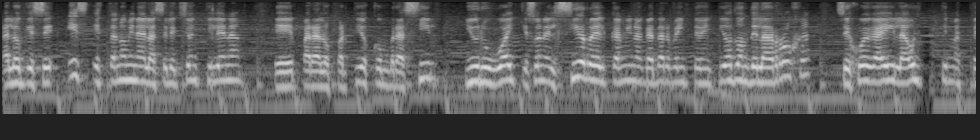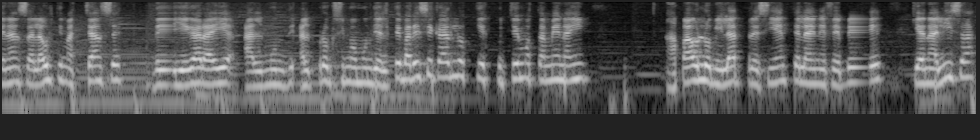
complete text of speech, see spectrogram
a lo que es esta nómina de la selección chilena eh, para los partidos con Brasil y Uruguay, que son el cierre del camino a Qatar 2022, donde la Roja se juega ahí la última esperanza, la última chance de llegar ahí al, al próximo mundial. ¿Te parece, Carlos, que escuchemos también ahí a Pablo Milat, presidente de la NFP, que analiza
